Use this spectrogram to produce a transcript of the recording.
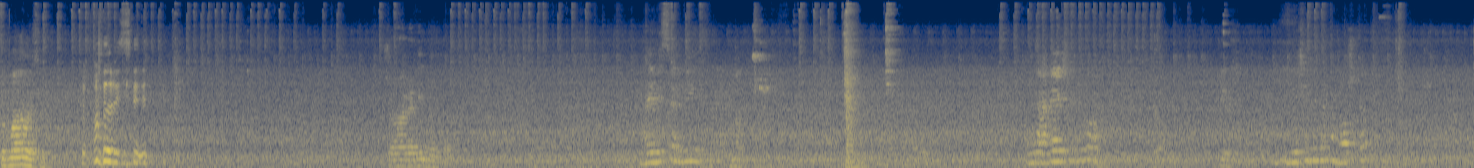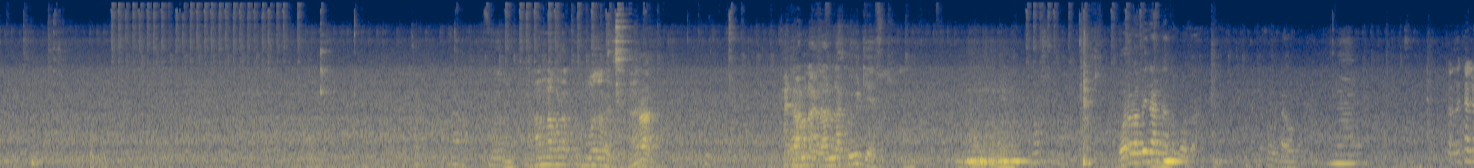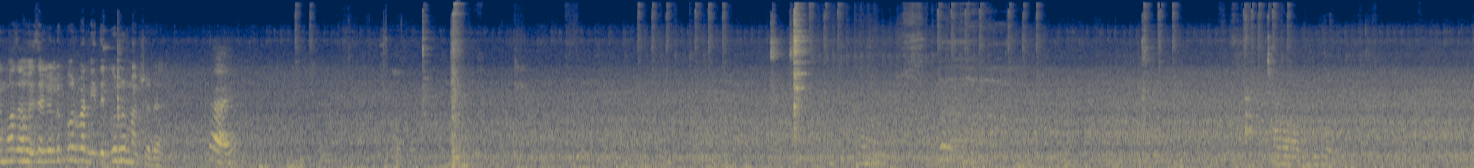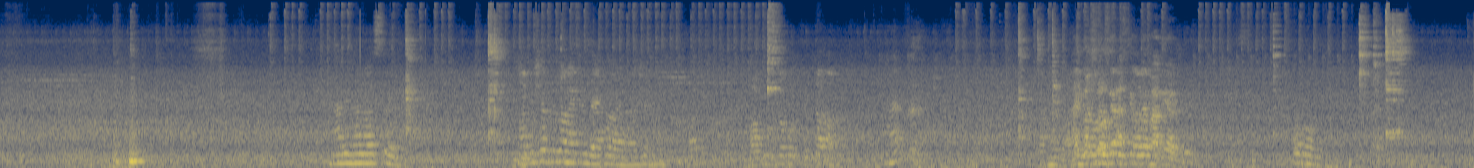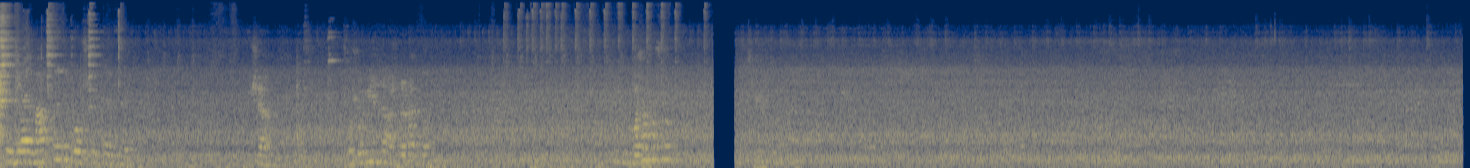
খুব মজা হয়েছে খুব মজা হয়েছে ভাই আমি আগে এসে দেবো? বেশি দেবে না মশলা রান্না করা খুব মজা হয়েছে হ্যাঁ? হ্যাঁ। রান্না রান্না খুবই টেস্ট বড় ভাবি রান্না তো মজা তাদের খালি মজা হয়েছে হলো কোরবানিতে গরুর মাংসটা। তাই। ভাবি ভালো আছে। ভাবির সাথে তো অনেকদিন দেখা হয় না। বাবুর হ্যাঁ? রাখব বসো বসো।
